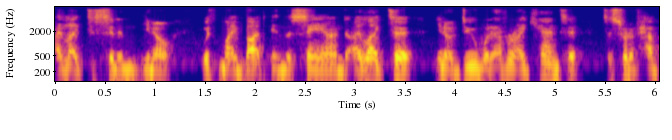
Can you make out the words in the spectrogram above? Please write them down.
I like to sit in, you know, with my butt in the sand. I like to, you know, do whatever I can to, to sort of have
